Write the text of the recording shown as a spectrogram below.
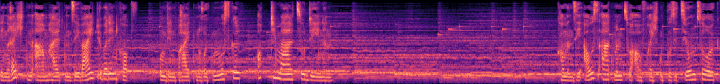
Den rechten Arm halten Sie weit über den Kopf, um den breiten Rückenmuskel optimal zu dehnen. Kommen Sie ausatmend zur aufrechten Position zurück,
